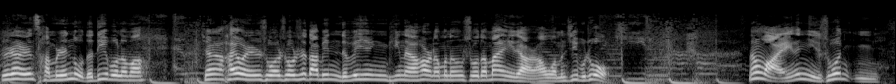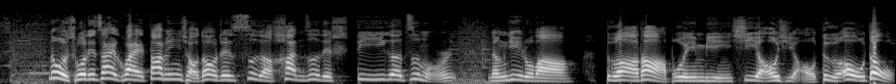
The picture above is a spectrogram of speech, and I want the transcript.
就让人惨不忍睹的地步了吗？竟然还有人说，说是大兵，你的微信平台号能不能说的慢一点啊？我们记不住。那玩意儿，你说你，那我说的再快，大兵小豆这四个汉字的第一个字母能记住吧？的啊大，播音宾，小小的哦豆。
